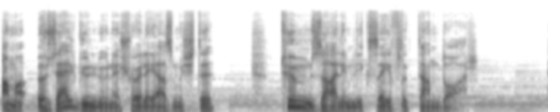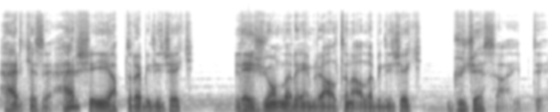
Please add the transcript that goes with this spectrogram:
Ama özel günlüğüne şöyle yazmıştı, tüm zalimlik zayıflıktan doğar. Herkese her şeyi yaptırabilecek, lejyonları emri altına alabilecek güce sahipti.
